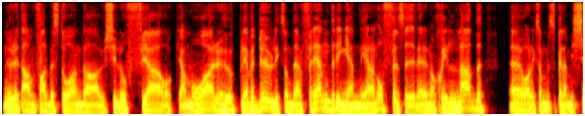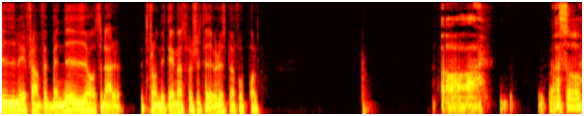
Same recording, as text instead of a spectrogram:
Nu är det ett anfall bestående av Chilufya och Amor. Hur upplever du liksom den förändringen i er offensiv? Är det någon skillnad? Eh, att liksom spela med Chili framför Beni och sådär utifrån ditt egna perspektiv, hur du spelar fotboll? Ja, alltså.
